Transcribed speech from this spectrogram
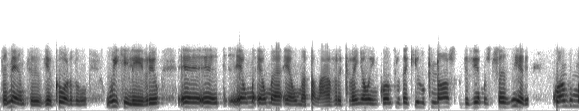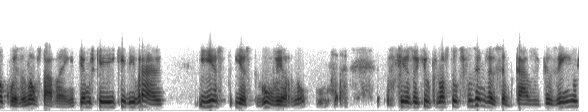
perfeitamente de acordo. O equilíbrio eh, é uma, é, uma, é uma palavra que vem ao encontro daquilo que nós devemos de fazer. Quando uma coisa não está bem, temos que a equilibrar. E este, este governo fez aquilo que nós todos fazemos, era sempre casos e casinhos,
